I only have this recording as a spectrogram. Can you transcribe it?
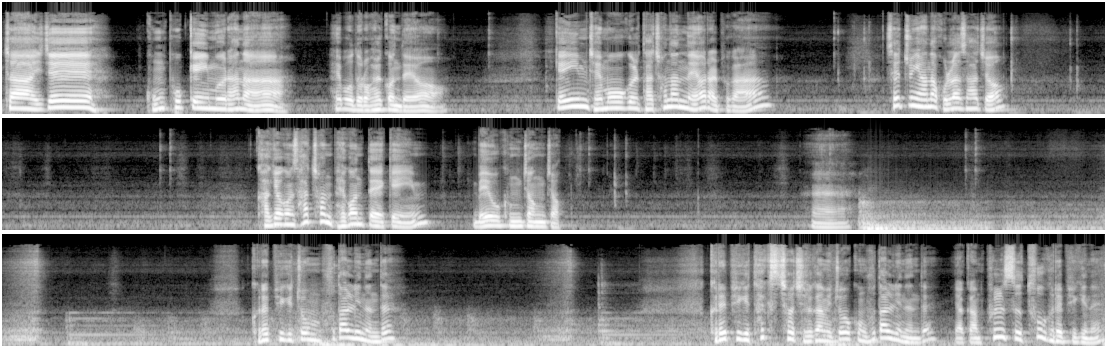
자, 이제 공포 게임을 하나 해보도록 할 건데요. 게임 제목을 다 쳐놨네요, 랄프가. 셋 중에 하나 골라서 하죠. 가격은 4,100원대 게임. 매우 긍정적. 예. 그래픽이 좀 후달리는데? 그래픽이 텍스처 질감이 조금 후달리는데? 약간 플스2 그래픽이네.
